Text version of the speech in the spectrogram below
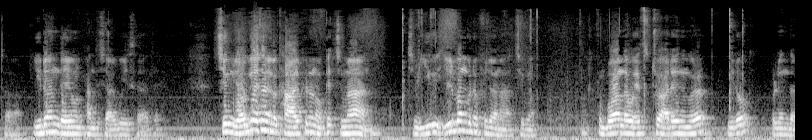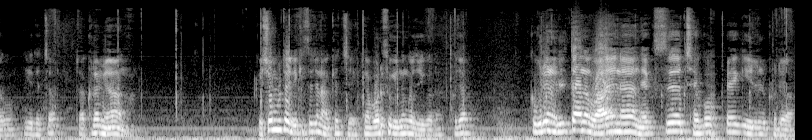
자 이런 내용을 반드시 알고 있어야 돼 지금 여기에서는 이걸 다 알 필요는 없겠지만 지금 이 1번 그래프잖아 지금. 뭐 한다고 x축 아래에 있는 걸 위로 올린다고 이해됐죠? 자 그러면 그 시험 볼때 이렇게 쓰진 않겠지. 그냥 머릿속에 있는 거지 이거는 그죠? 그 우리는 일단은 y는 x제곱 빼기 1을 그려.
